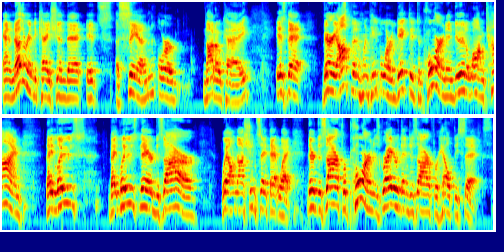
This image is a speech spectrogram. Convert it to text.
And another indication that it's a sin or not okay is that very often when people are addicted to porn and do it a long time, they lose they lose their desire. Well, no, I shouldn't say it that way. Their desire for porn is greater than desire for healthy sex.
